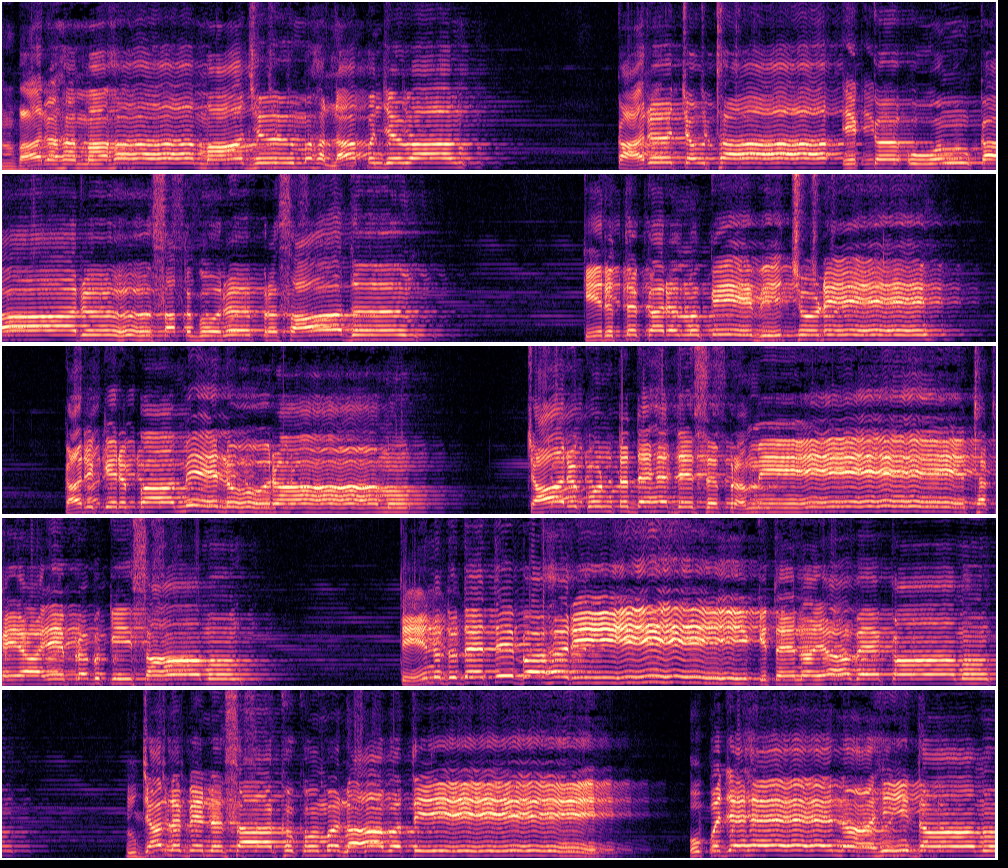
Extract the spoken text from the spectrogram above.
ਬਾਰਹ ਮਹਾ ਮਾਝ ਮਹੱਲਾ ਪੰਜਵਾ। ਘਰ ਚੌਥਾ ਇੱਕ ਓੰਕਾਰ ਸਤਿਗੁਰ ਪ੍ਰਸਾਦ। ਕਿਰਤ ਕਰਮ ਕੇ ਵਿਛੜੇ, ਕਰ ਕਿਰਪਾ ਮੇਲੋ RAM ਚਾਰ ਕੁੰਟ ਦਹਿ ਦਿਸ ਭ੍ਰਮੇ, ਥਕ ਆਏ ਪ੍ਰਭ ਕੀ ਸਾਮ। ਤੇਨ ਦੁਦੈ ਤੇ ਬਹਰੀ, ਕਿਤੇ ਨ ਆਵੇ ਕਾਮ। ਜਲ ਬਿਨ ਸਾਖ ਕੁਮਲਾਵਤੀ ਉਪਜਹਿ ਨਾਹੀ ਦਾਮ।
